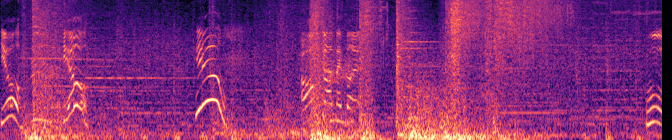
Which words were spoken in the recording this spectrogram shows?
Heal! Heal! Heal! Oh god, my butt! Ooh,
